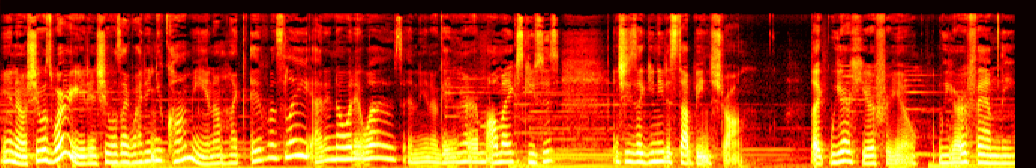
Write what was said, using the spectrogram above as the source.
You know, she was worried and she was like, Why didn't you call me? And I'm like, It was late. I didn't know what it was. And, you know, gave her all my excuses. And she's like, You need to stop being strong. Like, we are here for you. We are a family.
